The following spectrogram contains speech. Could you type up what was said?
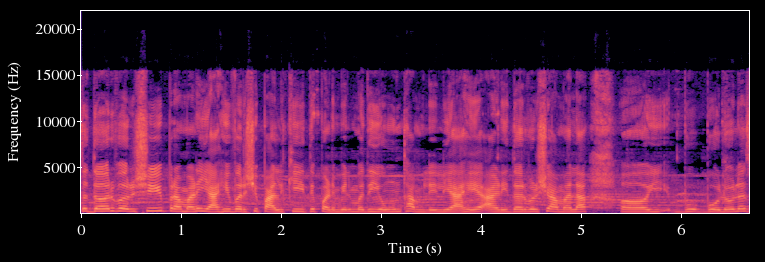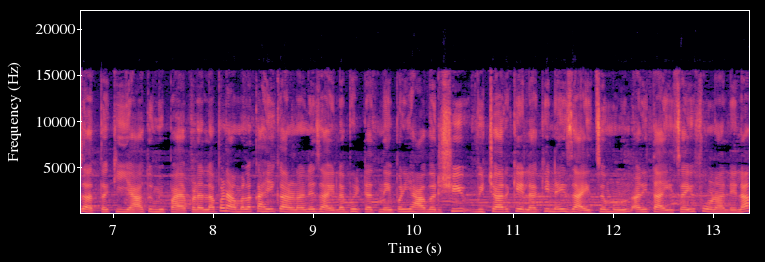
तर दरवर्षीप्रमाणे याही वर्षी पालखी इथे पनवेलमध्ये येऊन थांबलेली आहे आणि दरवर्षी आम्हाला बो बोलवलं जातं की या तुम्ही पाया पडायला पण आम्हाला काही कारणाने जायला भेटत नाही. पण ह्यावर्षी विचार केला की नाही जायचं म्हणून आणि ताईचाही फोन आलेला.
